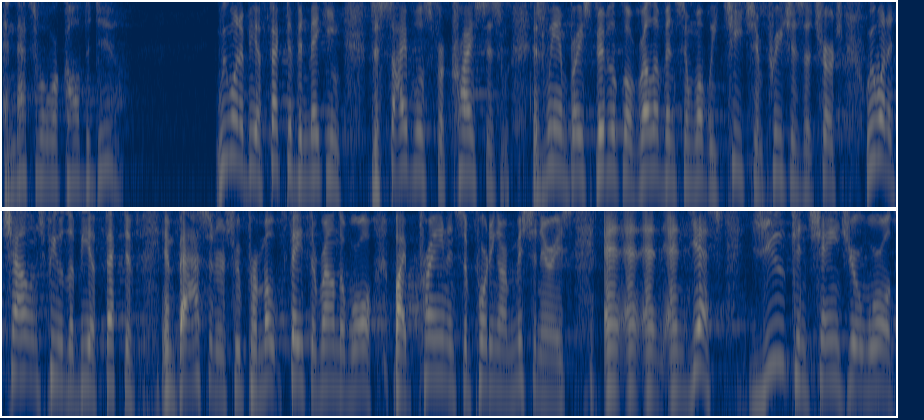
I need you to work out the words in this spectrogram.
And that's what we're called to do. We want to be effective in making disciples for Christ as, as we embrace biblical relevance in what we teach and preach as a church. We want to challenge people to be effective ambassadors who promote faith around the world by praying and supporting our missionaries. And, and, and, and yes, you can change your world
